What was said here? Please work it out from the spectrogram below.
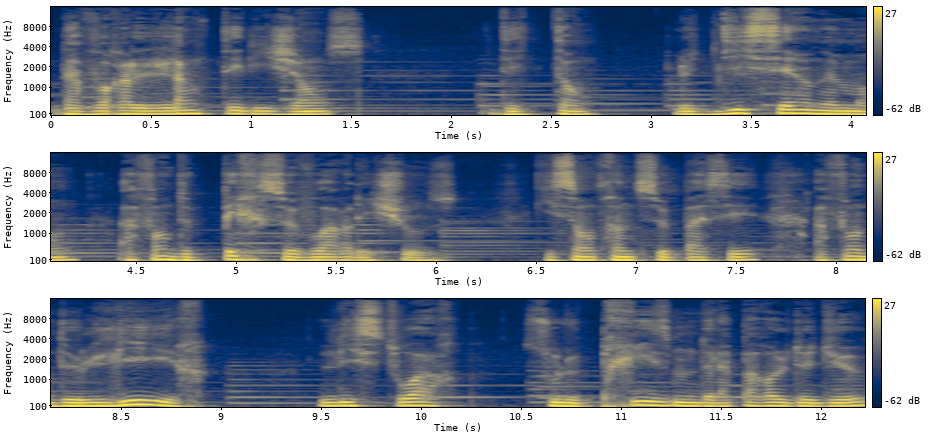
d'avoir l'intelligence des temps, le discernement afin de percevoir les choses qui sont en train de se passer, afin de lire l'histoire sous le prisme de la parole de Dieu,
